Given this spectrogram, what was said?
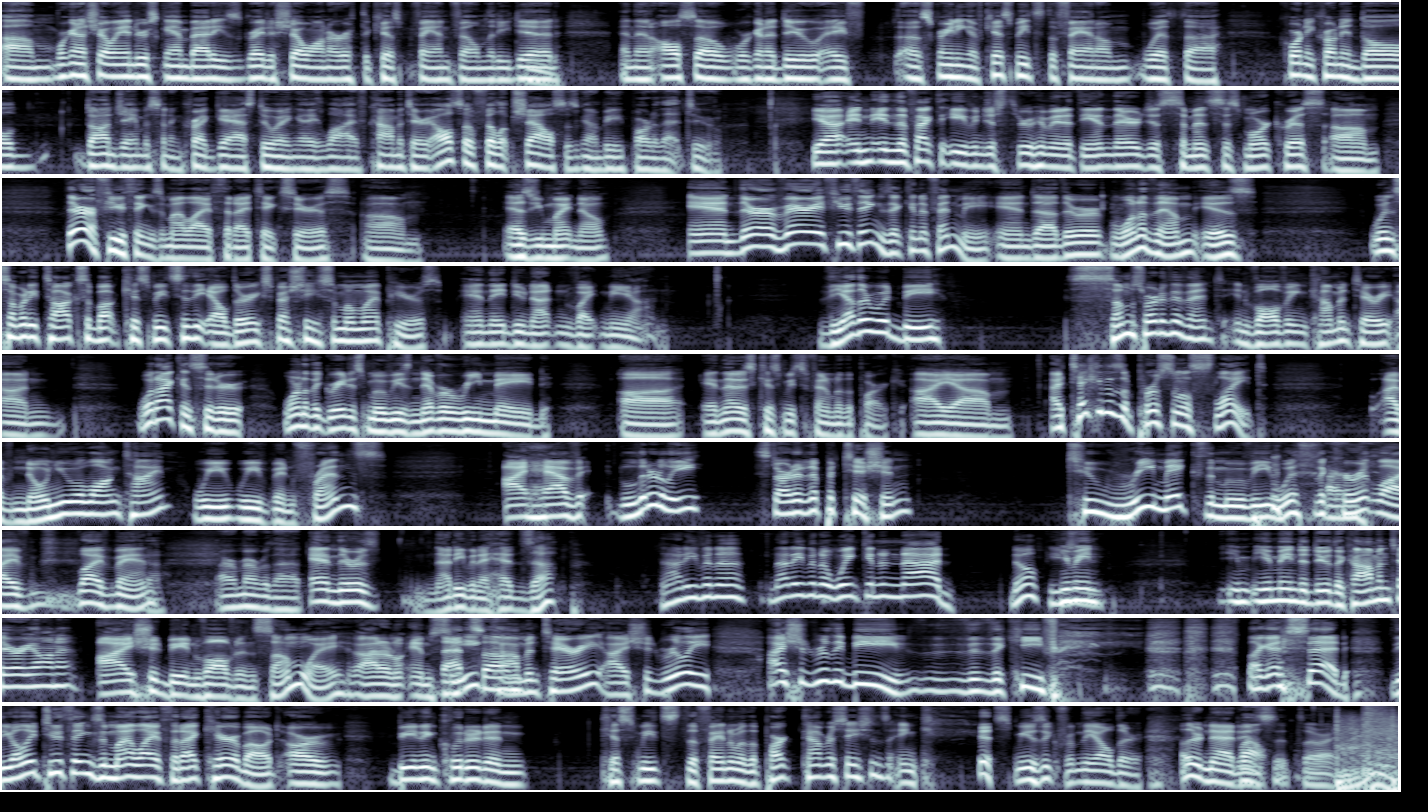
Um, we're going to show Andrew Scambatti's greatest show on earth, the Kiss fan film that he did, and then also we're going to do a, a screening of Kiss Meets the Phantom with uh, Courtney Cronin Dole, Don Jameson, and Craig Gass doing a live commentary. Also, Philip Schaus is going to be part of that too. Yeah, and, and the fact that you even just threw him in at the end there just cements this more, Chris. Um, there are a few things in my life that I take serious, um, as you might know, and there are very few things that can offend me. And uh, there are, one of them is when somebody talks about Kiss Meets to the Elder, especially some of my peers, and they do not invite me on. The other would be some sort of event involving commentary on what I consider one of the greatest movies never remade, uh, and that is Kiss Meets the Phantom of the Park. I um, I take it as a personal slight. I've known you a long time. We we've been friends. I have literally started a petition to remake the movie with the current live live band I remember that. and there was not even a heads up, not even a not even a wink and a nod. No, You just- mean You you mean to do the commentary on it? I should be involved in some way. I don't know MC um, commentary. I should really, I should really be the, the key. like I said, the only two things in my life that I care about are being included in Kiss meets the Phantom of the Park conversations and Kiss music from the Elder. Other than that, Well- it's, it's all right.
